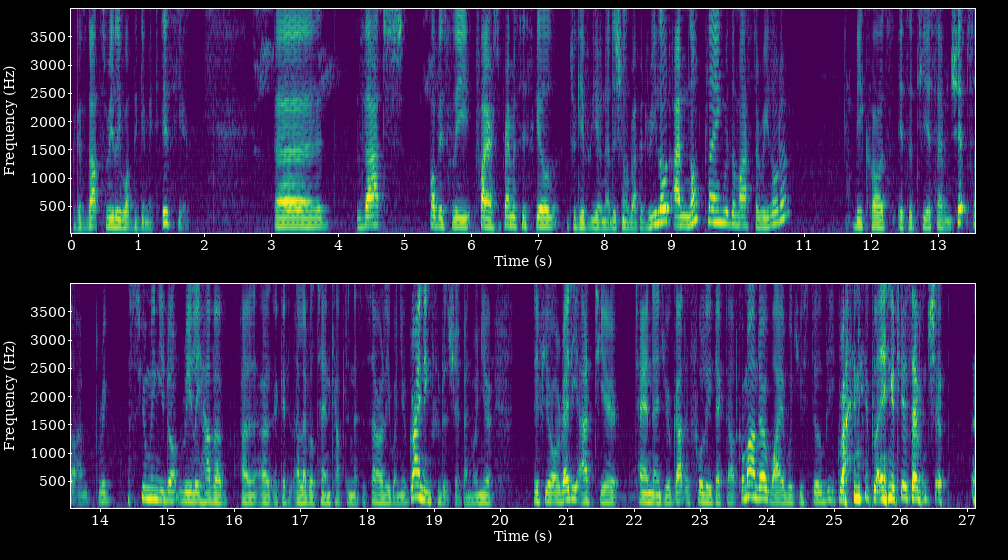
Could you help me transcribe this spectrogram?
because that's really what the gimmick is here. Uh, that obviously fire supremacy skill to give you an additional rapid reload. I'm not playing with the master reloader because it's a tier 7 ship, so I'm assuming you don't really have a, a, a, level 10 captain necessarily when you're grinding through the ship. And when you're, if you're already at tier 10 and you've got a fully decked out commander, why would you still be grinding playing a tier 7 ship?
